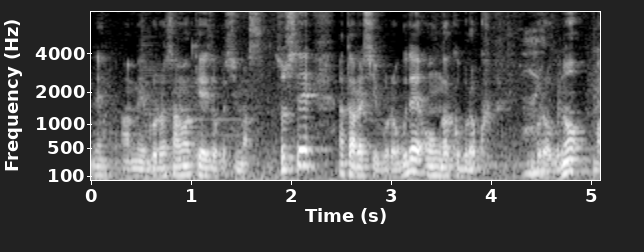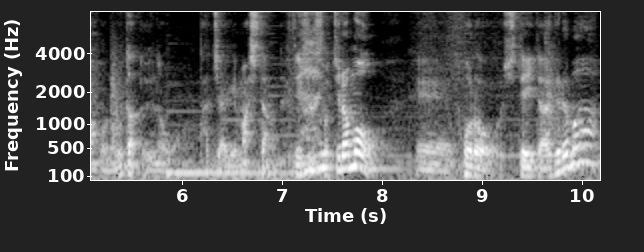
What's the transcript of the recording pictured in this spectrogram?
ねアメブロさんは継続します。そして新しいブログで音楽ブログ、ブログの魔法の歌というのを立ち上げましたのでぜひそちらも、えーフォローしていただければ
